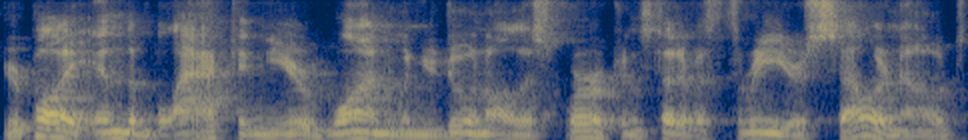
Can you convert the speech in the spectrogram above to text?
you're probably in the black in year one when you're doing all this work instead of a three-year seller note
